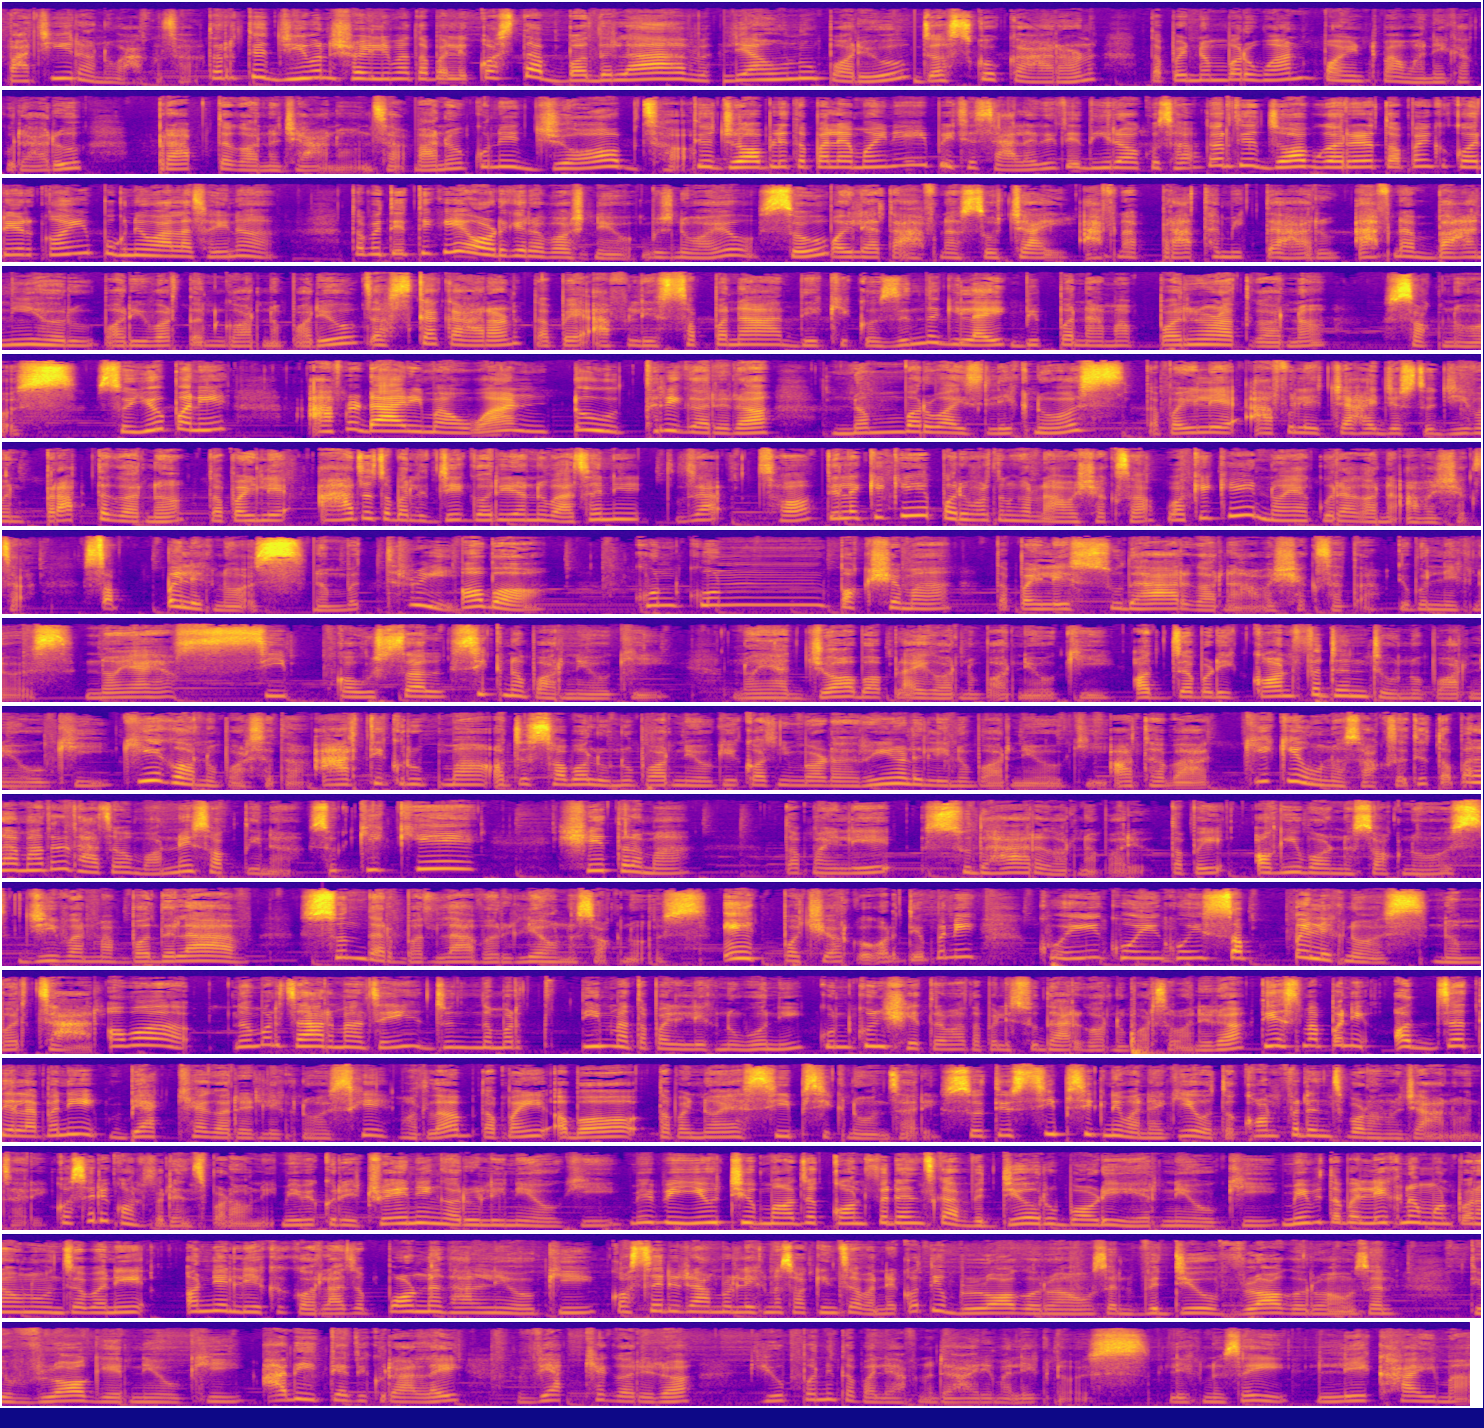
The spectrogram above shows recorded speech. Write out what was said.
बाँचिरहनु भएको छ। तर त्यो जीवनशैलीमा तपाईँले कस्ता बदलाव ल्याउनु पर्यो जसको कारण तपाईँ नम्बर वान पोइन्टमा भनेका कुराहरू प्राप्त गर्न चाहनुहुन्छ। मानव कुनै जब छ। त्यो जबले तपाईँलाई महिनै पछि स्यालेरी चाहिँ दिइरहेको छ। तर त्यो जब गरेर तपाईँको करियर कहीँ पुग्नेवाला छैन। तपाईँ त्यतिकै अड्केर बस्ने हो बुझ्नुभयो? सो पहिला त आफ्ना सोचाइ आफ्ना प्राथमिकताहरू आफ्ना बानीहरू परिवर्तन गर्न पर्यो जसका कारण तपाईँ आफूले सपना देखेको जिन्दगीलाई विपनामा परिणत गर्न सक्नुहोस्। सो यो पनि आफ्नो डायरीमा वान टू थ्री गरेर नम्बर वाइज लेख्नुहोस्। तपाईँले आफूले चाहे जस्तो जीवन प्राप्त गर्न तपाईँले आज तपाईँले जे गरिरहनु भएको छ नि छ त्यसलाई के के परिवर्तन गर्न आवश्यक छ वा के के नयाँ कुरा गर्न आवश्यक छ सबै लेख्नुहोस्। नम्बर थ्री अब कुन कुन पक्षमा तपाईँले सुधार गर्न आवश्यक छ त? त्यो पनि लेख्नुहोस्। नयाँ सिप कौशल सिक्न पर्ने हो कि? नयाँ जब अप्लाई गर्नुपर्ने हो कि? अझ बढी कन्फिडेन्ट हुनुपर्ने हो कि? के गर्नुपर्छ त? आर्थिक रूपमा अझ सबल हुनुपर्ने हो कि? कहीँबाट ऋण लिनुपर्ने हो कि? अथवा के के हुन सक्छ त्यो तपाईँलाई मात्रै थाहा छ भन्नै सक्दिनँ। सो के के क्षेत्रमा तपाईँले सुधार गर्न पर्यो? तपाईँ अघि बढ्न सक्नुहोस् जीवनमा बदलाव सुन्दर बदलावहरू ल्याउन सक्नुहोस्। एक पछि अर्को गरिदियो पनि खोइ खोइ खोइ सबै लेख्नुहोस्। नम्बर चार। अब नम्बर चारमा चाहिँ जुन नम्बर तिनमा तपाईँले लेख्नुभयो नि कुन कुन क्षेत्रमा तपाईँले सुधार गर्नुपर्छ भनेर त्यसमा पनि अझ त्यसलाई पनि व्याख्या गरेर लेख्नुहोस् कि। मतलब तपाईँ अब तपाईँ नयाँ सिप सिक्नुहुन्छ अरे। सो त्यो सिप सिक्ने भने के हो त? कन्फिडेन्स बढाउनु चाहनुहुन्छ अरे। कसरी कन्फिडेन्स बढाउने? मेबी कुनै ट्रेनिङहरू लिने हो कि? मेबी युट्युबमा अझ कन्फिडेन्सका भिडियोहरू बढी हेर्ने हो कि? मेबी तपाईँ लेख्न मन पराउनुहुन्छ भने अन्य लेखकहरूलाई आज पढ्न थाल्ने हो कि? कसरी राम्रो लेख्न सकिन्छ भन्ने कति ब्लगहरू आउँछन् भिडियो भ्लगहरू आउँछन् त्यो भ्लग हेर्ने हो कि? आदि इत्यादि कुराहरूलाई व्याख्या गरेर यो पनि तपाईँले आफ्नो डायरीमा लेख्नुहोस्। लेख्नुहोस् है लेखाइमा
